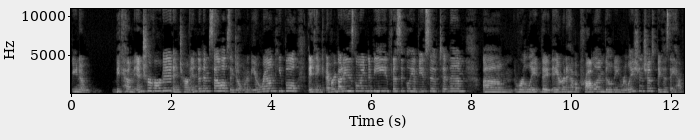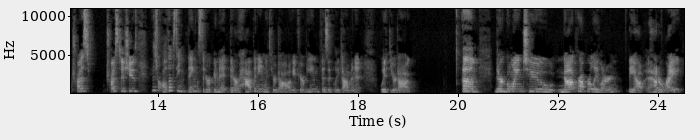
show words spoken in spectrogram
you know, become introverted and turn into themselves. They don't want to be around people. They think everybody is going to be physically abusive to them. Um, relate, they, they are going to have a problem building relationships because they have trust trust issues. These are all the same things that are gonna that are happening with your dog if you're being physically dominant with your dog. Um, they're going to not properly learn the how to write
